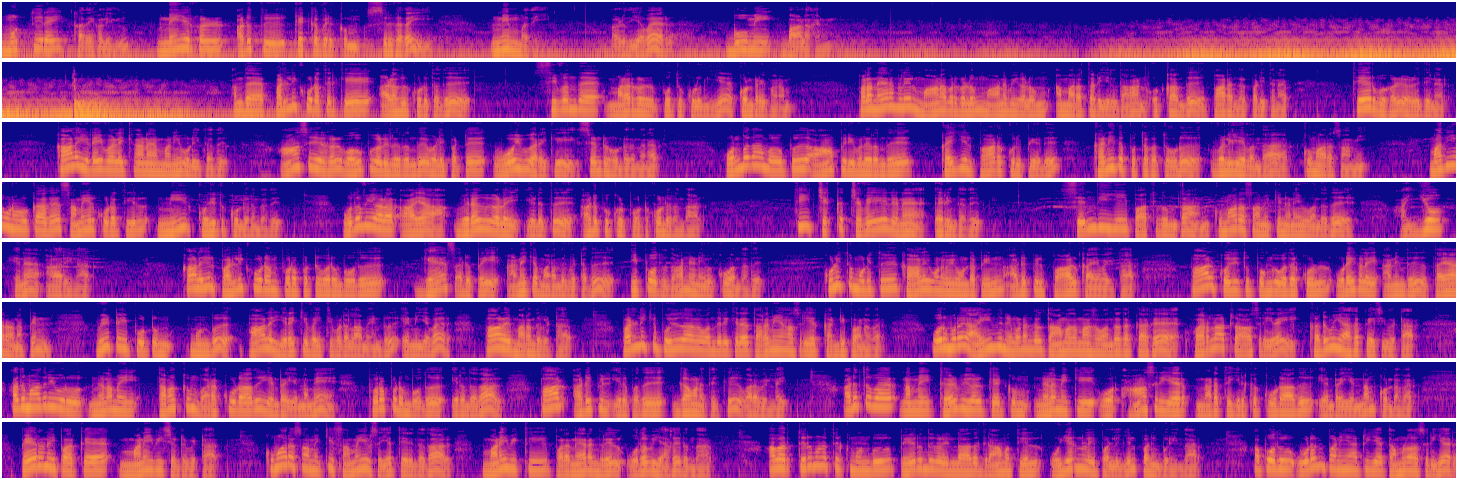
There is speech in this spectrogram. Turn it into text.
முத்திரை கதைகளில் நேயர்கள் அடுத்து கேட்கவிருக்கும் சிறுகதை நிம்மதி. எழுதியவர் பூமி பாலகன். அந்த பள்ளிக்கூடத்திற்கே அழகு கொடுத்தது சிவந்த மலர்கள் பூத்து குலுங்கிய கொன்றை மரம். பல நேரங்களில் மாணவர்களும் மாணவிகளும் அம்மரத்தடியில்தான் உட்கார்ந்து பாடங்கள் படித்தனர். தேர்வுகள் எழுதினர். காலை இடைவேளைக்கான மணி ஒலித்தது. ஆசிரியர்கள் வகுப்புகளிலிருந்து வெளிப்பட்டு ஓய்வு அறைக்கு சென்று கொண்டிருந்தனர். ஒன்பதாம் வகுப்பு ஆ பிரிவிலிருந்து கையில் பாடக்குறிப்பேடு கணித புத்தகத்தோடு வெளியே வந்தார் குமாரசாமி. மதிய உணவுக்காக சமையல் கூடத்தில் நீர் கொதித்து கொண்டிருந்தது. உதவியாளர் ஆயா விறகுகளை எடுத்து அடுப்புக்குள் போட்டு கொண்டிருந்தாள். தீ செக்கச் செவையேல் என எரிந்தது. செந்தியை பார்த்ததும் தான் குமாரசாமிக்கு நினைவு வந்தது ஐயோ என அலறினார். காலையில் பள்ளிக்கூடம் புறப்பட்டு வரும்போது கேஸ் அடுப்பை அணைக்க மறந்துவிட்டது. இப்போதுதான் நினைவுக்கு வந்தது. குளித்து முடித்து காலை உணவை உண்ட பின் அடுப்பில் பால் காய வைத்தார். பால் கொதித்து பொங்குவதற்குள் உடைகளை அணிந்து தயாரான பின் வீட்டை பூட்டும் முன்பு பாலை இறக்கி வைத்து விடலாம் என்று எண்ணியவர் பாலை மறந்துவிட்டார். பள்ளிக்கு புதிதாக வந்திருக்கிற தலைமை ஆசிரியர் கண்டிப்பானவர். ஒருமுறை ஐந்து நிமிடங்கள் தாமதமாக வந்ததற்காக வரலாற்று ஆசிரியரை கடுமையாக பேசிவிட்டார். அது மாதிரி ஒரு நிலைமை தமக்கும் வரக்கூடாது என்ற எண்ணமே புறப்படும்போது இருந்ததால் பால் அடுப்பில் இருப்பது கவனத்திற்கு வரவில்லை. அடுத்தவர் நம்மை கேள்விகள் கேட்கும் நிலைமைக்கு ஓர் ஆசிரியர் நடத்த இருக்கக்கூடாது என்ற எண்ணம் கொண்டவர். பேரனை பார்க்க மனைவி சென்று விட்டார் குமாரசாமிக்கு சமையல் செய்ய தெரிந்ததால் மனைவிக்கு பல நேரங்களில் உதவியாக இருந்தார். அவர் திருமணத்திற்கு முன்பு பேருந்துகள் இல்லாத கிராமத்தில் உயர்நிலைப் பள்ளியில் பணிபுரிந்தார். அப்போது உடன் பணியாற்றிய தமிழாசிரியர்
